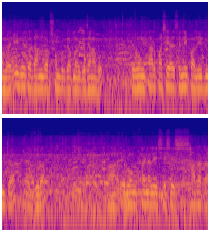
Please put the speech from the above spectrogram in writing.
আমরা এই গরুটার দাম দর সম্পর্কে আপনাদেরকে জানাব। এবং তার পাশে আছে নেপালি দুইটা, এক জোড়া এবং ফাইনালি শেষে সাদাটা।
